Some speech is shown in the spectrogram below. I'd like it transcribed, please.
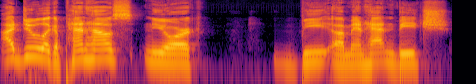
I'd do like a penthouse, New York, be uh, Manhattan Beach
